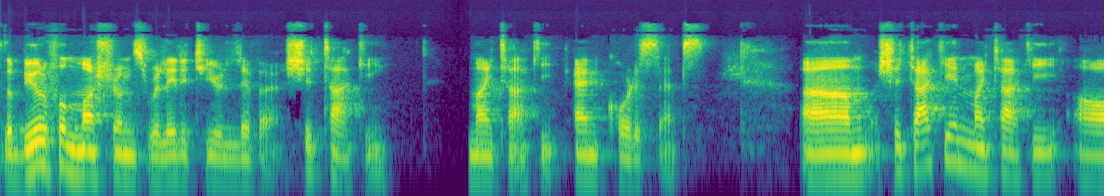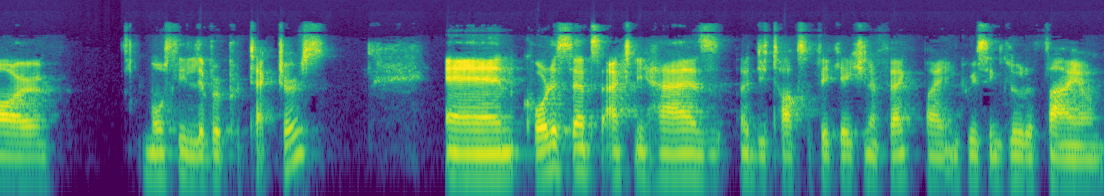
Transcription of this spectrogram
the beautiful mushrooms related to your liver, shiitake, maitake, and cordyceps. Um, shiitake and maitake are mostly liver protectors. And cordyceps actually has a detoxification effect by increasing glutathione.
